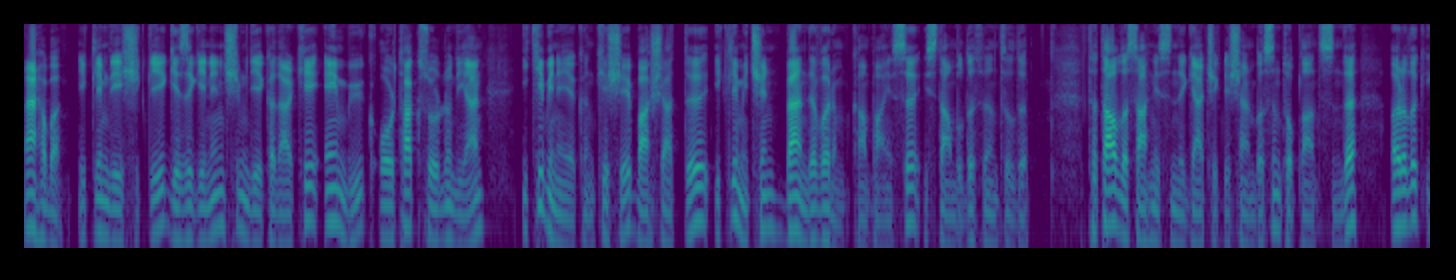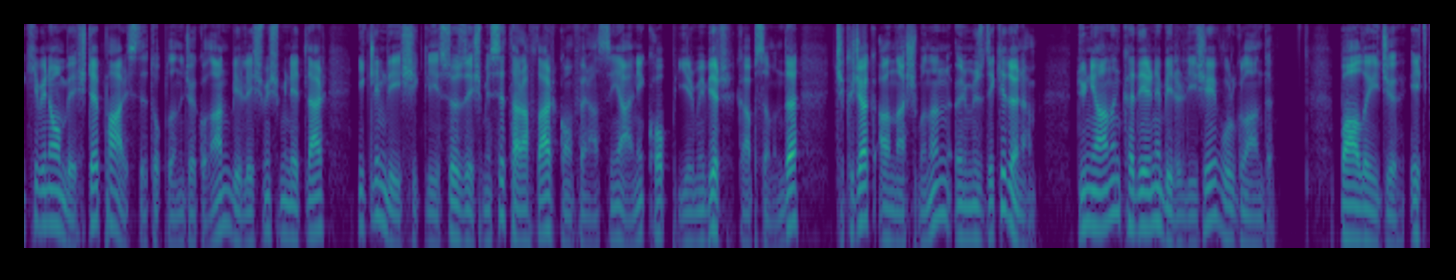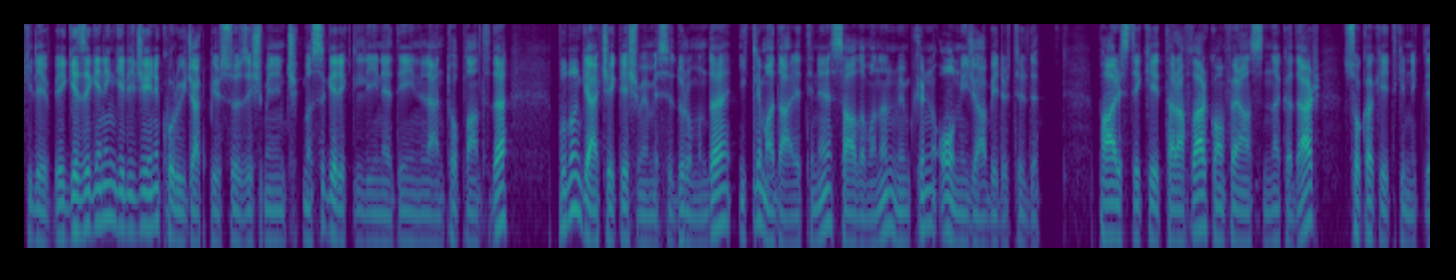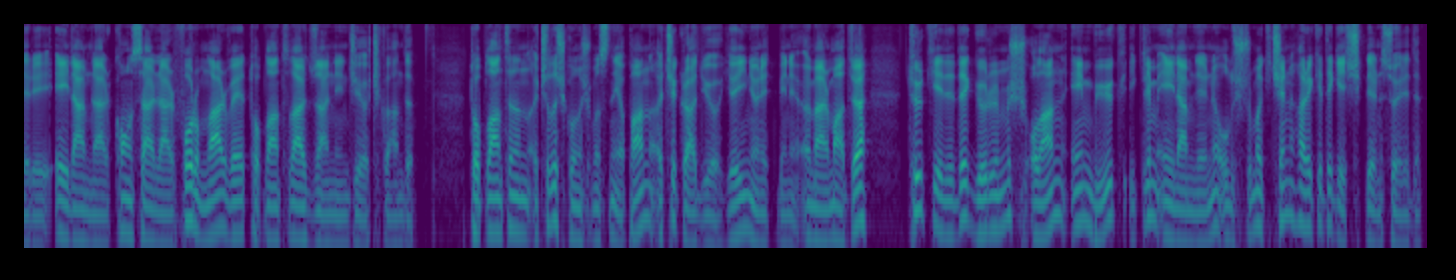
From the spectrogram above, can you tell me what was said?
Merhaba, iklim değişikliği gezegenin şimdiye kadarki en büyük ortak sorunu diyen 2000'e yakın kişi başlattığı İklim için Ben de Varım kampanyası İstanbul'da tanıtıldı. Tatavla sahnesinde gerçekleşen basın toplantısında Aralık 2015'te Paris'te toplanacak olan Birleşmiş Milletler İklim Değişikliği Sözleşmesi Taraflar Konferansı yani COP21 kapsamında çıkacak anlaşmanın önümüzdeki dönem dünyanın kaderini belirleyeceği vurgulandı bağlayıcı, etkili ve gezegenin geleceğini koruyacak bir sözleşmenin çıkması gerekliliğine değinilen toplantıda, bunun gerçekleşmemesi durumunda iklim adaletini sağlamanın mümkün olmayacağı belirtildi. Paris'teki Taraflar Konferansı'na kadar sokak etkinlikleri, eylemler, konserler, forumlar ve toplantılar düzenleneceği açıklandı. Toplantının açılış konuşmasını yapan Açık Radyo yayın yönetmeni Ömer Madra, Türkiye'de de görülmüş olan en büyük iklim eylemlerini oluşturmak için harekete geçtiklerini söyledi.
